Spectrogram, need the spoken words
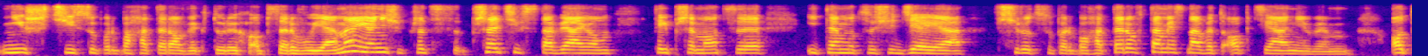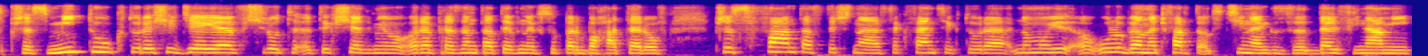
niż ci superbohaterowie, których obserwujemy, i oni się przed, przeciwstawiają tej przemocy i temu, co się dzieje wśród superbohaterów. Tam jest nawet opcja, nie wiem, od przez mitu, które się dzieje wśród tych siedmiu reprezentatywnych superbohaterów, przez fantastyczne sekwencje, które, no mój ulubiony czwarty odcinek z delfinami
